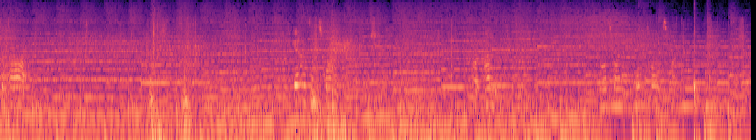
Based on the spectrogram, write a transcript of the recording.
คุณพ่อแก้วจะช่วยกดอัน um, No 20, I think 20 is fine. Sure.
